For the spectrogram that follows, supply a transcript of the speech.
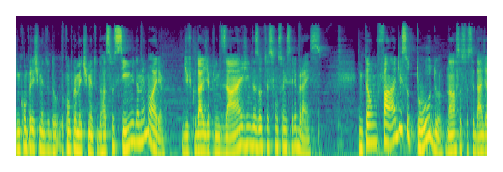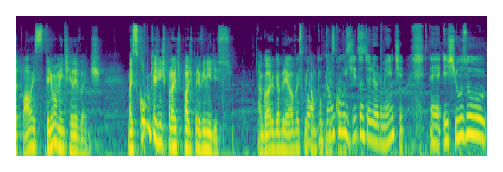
em comprometimento do, comprometimento do raciocínio e da memória, dificuldade de aprendizagem e das outras funções cerebrais. Então, falar disso tudo na nossa sociedade atual é extremamente relevante. Mas como que a gente pode, prevenir isso? Agora o Gabriel vai explicar Bom, um pouco então, disso. Então, como dito anteriormente, é, este uso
